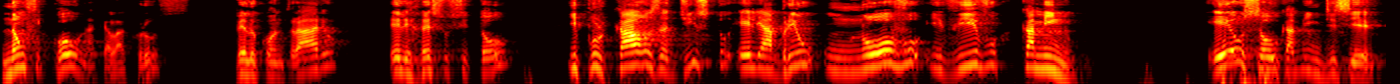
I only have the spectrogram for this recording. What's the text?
não ficou naquela cruz, pelo contrário, ele ressuscitou e por causa disto ele abriu um novo e vivo caminho. Eu sou o caminho, disse ele.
